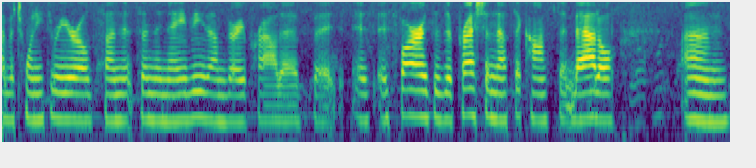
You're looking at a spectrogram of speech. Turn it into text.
Have a 23-year-old son that's in the Navy that I'm very proud of. But as, as far as the depression, that's a constant battle. Um,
